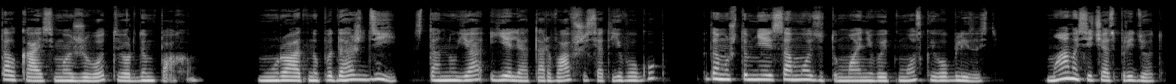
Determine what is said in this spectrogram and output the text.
толкаясь в мой живот твердым пахом. «Мурат, ну подожди!» – стану я, еле оторвавшись от его губ, потому что мне и самой затуманивает мозг его близость. «Мама сейчас придет!»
